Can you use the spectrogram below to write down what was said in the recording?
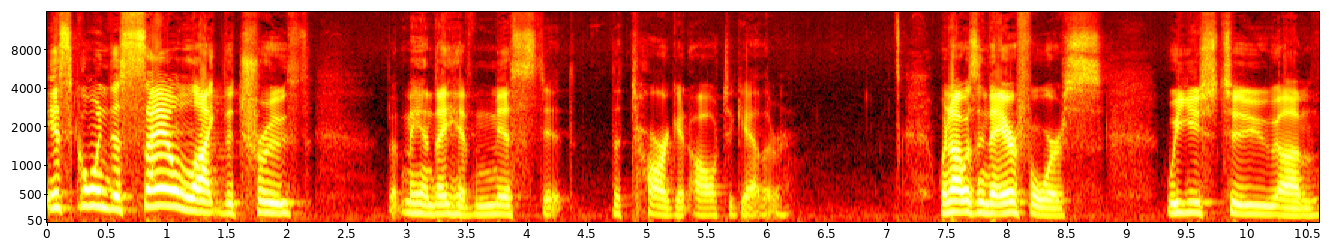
It's going to sound like the truth, but man, they have missed it, the target altogether. When I was in the Air Force, we used to um,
